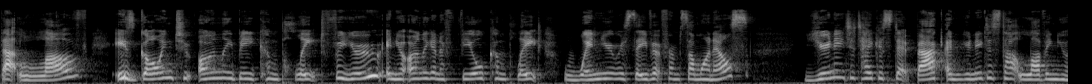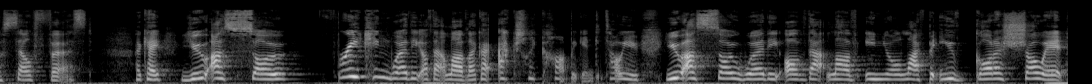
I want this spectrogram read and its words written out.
that love is going to only be complete for you and you're only going to feel complete when you receive it from someone else, you need to take a step back and you need to start loving yourself first. Okay. You are so freaking worthy of that love. Like I actually can't begin to tell you. You are so worthy of that love in your life, but you've got to show it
